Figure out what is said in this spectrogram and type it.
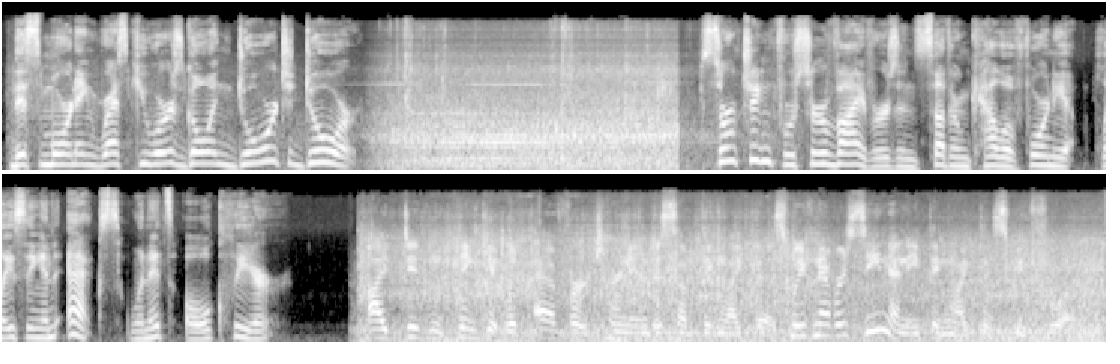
This morning, rescuers going door to door searching for survivors in Southern California, placing an X when it's all clear. I didn't think it would ever turn into something like this. We've never seen anything like this before.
